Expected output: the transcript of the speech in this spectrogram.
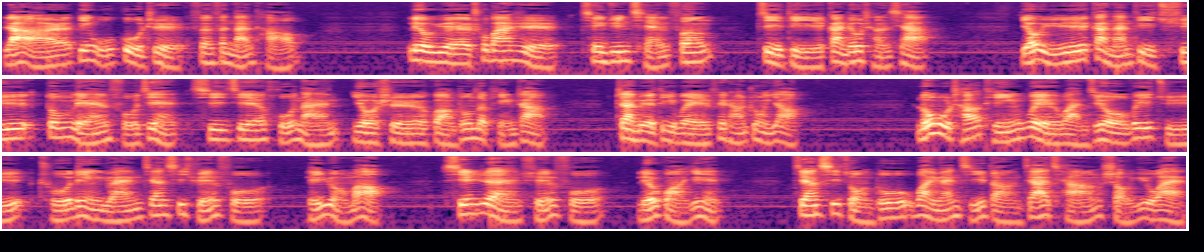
然而兵无固志，纷纷南逃。六月初八日，清军前锋即抵赣州城下。由于赣南地区东连福建，西接湖南，又是广东的屏障，战略地位非常重要。隆武朝廷为挽救危局，除令原江西巡抚李永茂、新任巡抚刘广印、江西总督万源吉等加强守御外，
